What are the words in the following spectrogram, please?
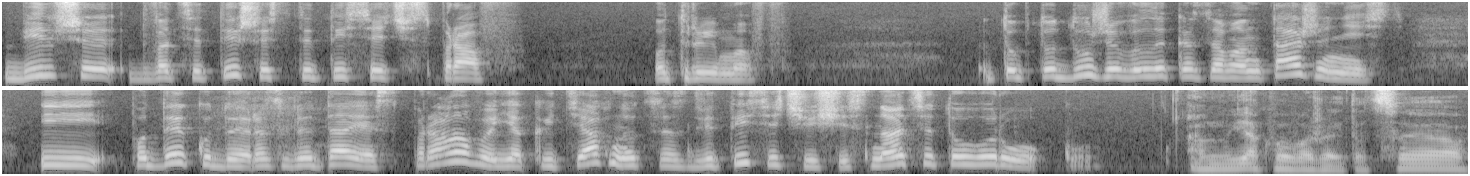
більше 26 тисяч справ отримав. Тобто дуже велика завантаженість і подекуди розглядає справи, які тягнуться з 2016 року. А, Ну, як ви вважаєте, це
